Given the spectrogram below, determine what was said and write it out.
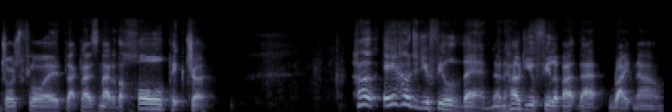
George Floyd, Black Lives Matter, the whole picture how a how did you feel then, and how do you feel about that right now?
